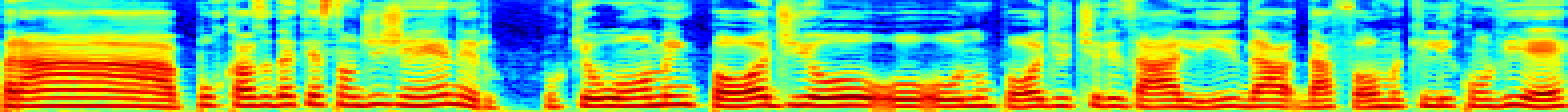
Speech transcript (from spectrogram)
para por causa da questão de gênero, porque o homem pode ou, ou, ou não pode utilizar ali da, da forma que lhe convier.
